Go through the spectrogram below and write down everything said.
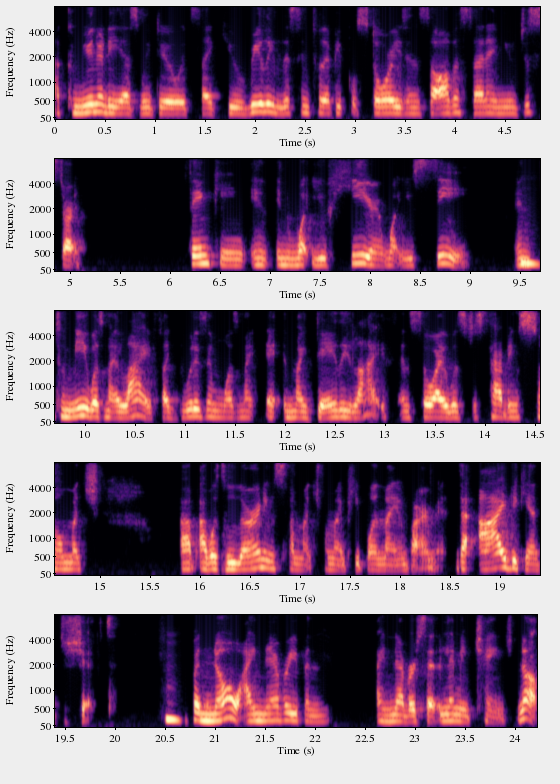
a community as we do. It's like you really listen to other people's stories and so all of a sudden you just start thinking in in what you hear and what you see. And mm. to me was my life. Like buddhism was my eh, my daily life. And so i was just having so much um, i was learning so much from my people in my environment that i began to shift hmm. but no i never even i never said let me change no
